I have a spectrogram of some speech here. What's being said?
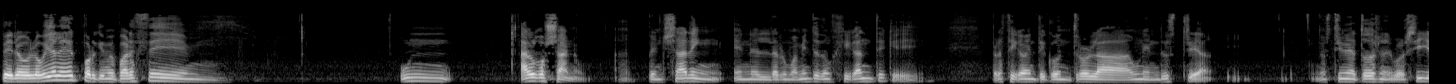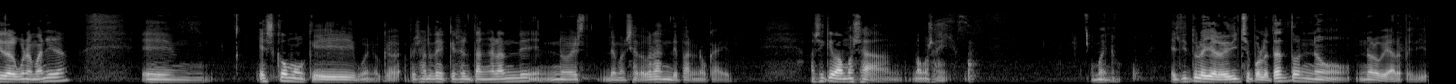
Pero lo voy a leer porque me parece mm, un, algo sano, pensar en, en el derrumbamiento de un gigante que prácticamente controla una industria y nos tiene a todos en el bolsillo de alguna manera. Eh, es como que, bueno, que a pesar de que ser tan grande, no es demasiado grande para no caer. Así que vamos a, vamos a ello. Bueno, el título ya lo he dicho, por lo tanto no, no lo voy a repetir.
